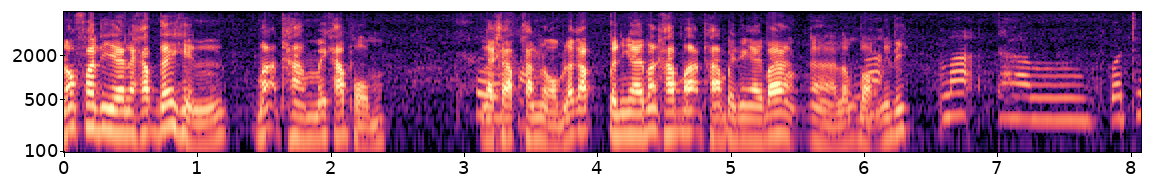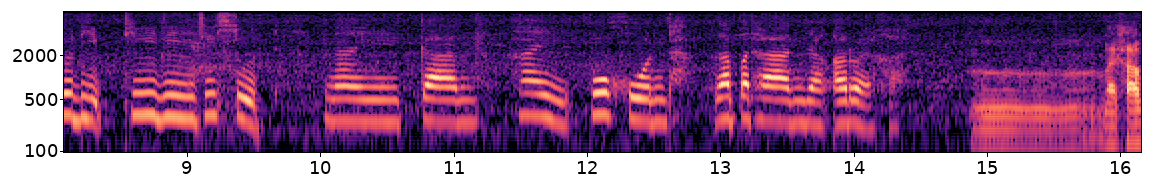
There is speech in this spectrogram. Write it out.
น้องฟาเดียนะครับได้เห็นมะทำไหมครับผมเยนะครับขนมแล้วก็เป็นยังไงบ้างครับมะทำเป็นยังไงบ้างอ่าลองบอกนิดดิมะทำวัตถุดิบที่ดีที่สุดในการให้ผู้คนรับประทานอย่างอร่อยค่ะ อืม นะครับ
